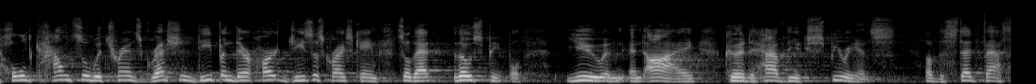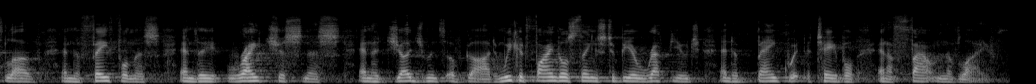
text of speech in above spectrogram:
hold counsel with transgression deep in their heart, Jesus Christ came so that those people, you and, and I, could have the experience of the steadfast love and the faithfulness and the righteousness and the judgments of God. And we could find those things to be a refuge and a banquet table and a fountain of life.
